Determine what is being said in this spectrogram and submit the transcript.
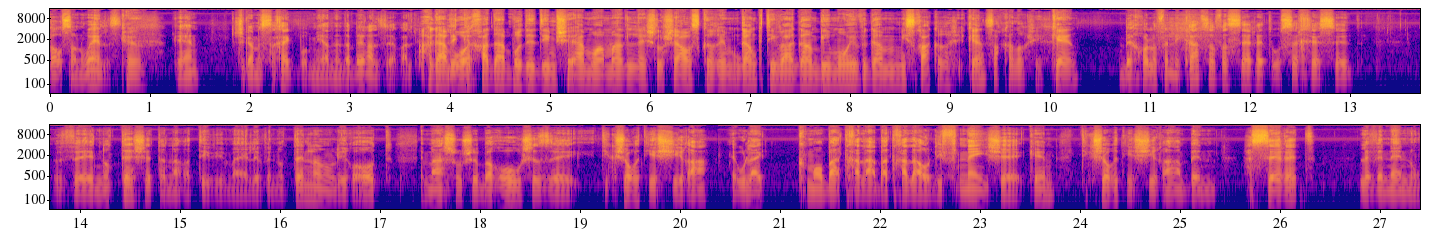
אורסון ווילס, כן. כן? שגם משחק בו, מיד נדבר על זה, אבל... אגב, הוא לק- אחד הבודדים שהיה מועמד לשלושה אוסקרים, גם כתיבה, גם בימוי וגם משחק ראשי, כן? שחקן ראשי, כן. בכל אופן, לקראת סוף הסרט הוא עושה חסד ונוטש את הנרטיבים האלה ונותן לנו לראות משהו שברור שזה תקשורת ישירה, אולי כמו בהתחלה, בהתחלה עוד לפני ש... כן? תקשורת ישירה בין הסרט לבינינו,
